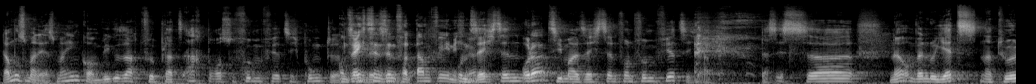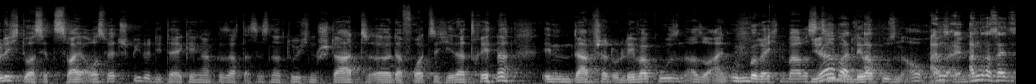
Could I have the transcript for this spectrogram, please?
Da muss man erstmal hinkommen. Wie gesagt, für Platz 8 brauchst du 45 Punkte. und 16 sind verdammt wenig. Und ne? 16, Oder? zieh mal 16 von 45 ab. Das ist, äh, ne, und wenn du jetzt natürlich, du hast jetzt zwei Auswärtsspiele, Dieter Hecking hat gesagt, das ist natürlich ein Start, äh, da freut sich jeder Trainer in Darmstadt und Leverkusen, also ein unberechenbares Ja, Team und Leverkusen auch. An, andererseits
